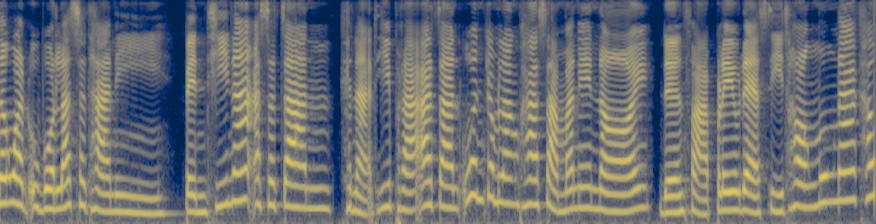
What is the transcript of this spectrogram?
จังหวัดอุบลราชธานี เป็นที่น่าอัศจรรย์ ขณะที่พระอาจารย์อ้วนกำลังพาสามเณรน้อย เดินฝ่าเปลวแดดสีทองมุ่งหน้าเข้า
